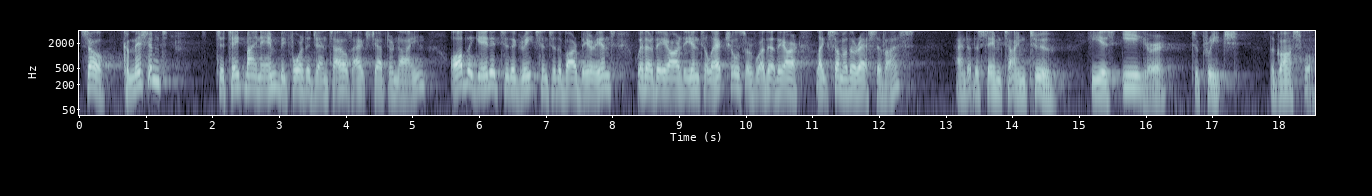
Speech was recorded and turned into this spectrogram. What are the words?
So, commissioned to take my name before the Gentiles, Acts chapter 9, obligated to the Greeks and to the barbarians, whether they are the intellectuals or whether they are like some of the rest of us. And at the same time, too, he is eager to preach the gospel.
